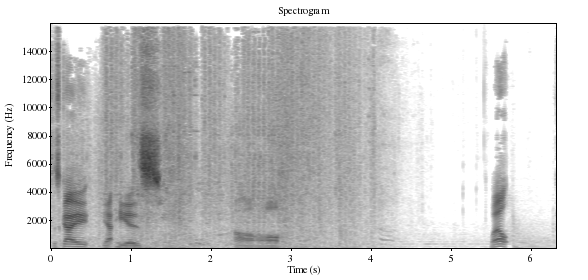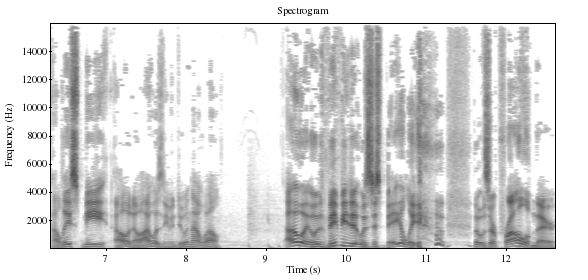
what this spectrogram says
This guy, yeah, he is. Oh. Well, at least me. Oh no, I wasn't even doing that well. Oh, it was maybe it was just Bailey that was our problem there.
